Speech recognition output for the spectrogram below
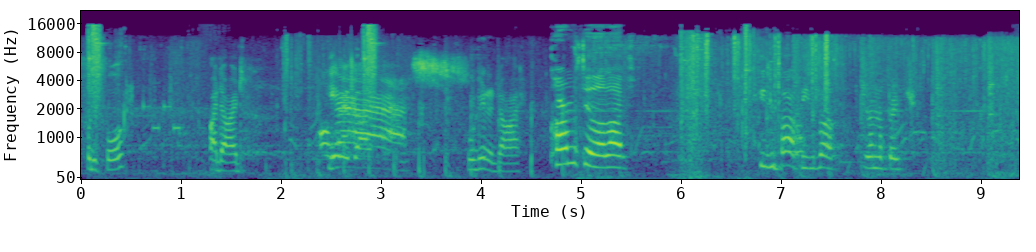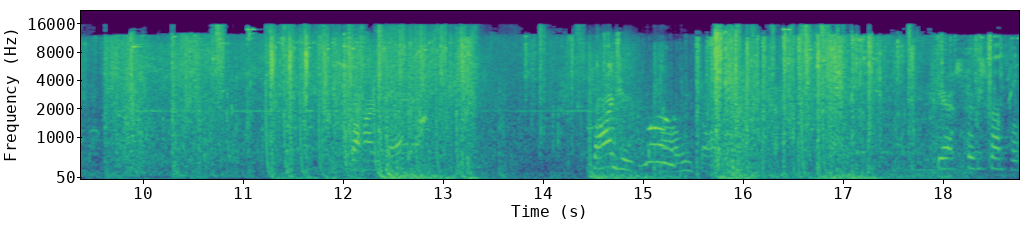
44. I died. Oh, yes. We're gonna die. Karma's still alive. He's above. He's above. He's on the bridge. Behind there. Behind you. Oh, we died. Yes, heavy sniper.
